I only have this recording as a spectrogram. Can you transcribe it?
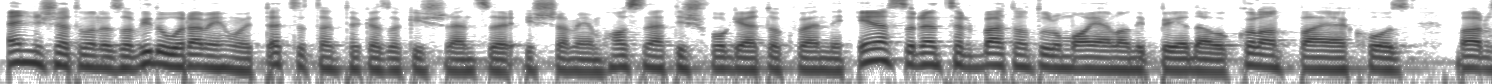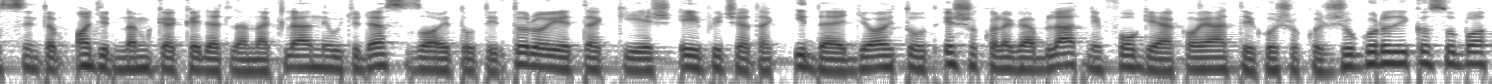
Ennyi is van ez a videó, remélem, hogy tetszett nektek ez a kis rendszer, és remélem hasznát is fogjátok venni. Én ezt a rendszert bátran tudom ajánlani például kalandpályákhoz, bár szerintem annyira nem kell kegyetlennek lenni, úgyhogy ezt az ajtót itt töröljétek ki, és építsetek ide egy ajtót, és akkor legalább látni fogják a játékosok, hogy zsugorodik a szoba,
